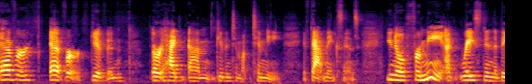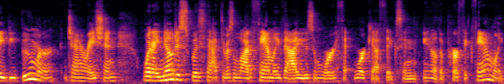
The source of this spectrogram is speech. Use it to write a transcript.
ever ever given or had um, given to to me, if that makes sense. You know, for me, I raised in the baby boomer generation, what I noticed was that there was a lot of family values and work, work ethics and, you know, the perfect family,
